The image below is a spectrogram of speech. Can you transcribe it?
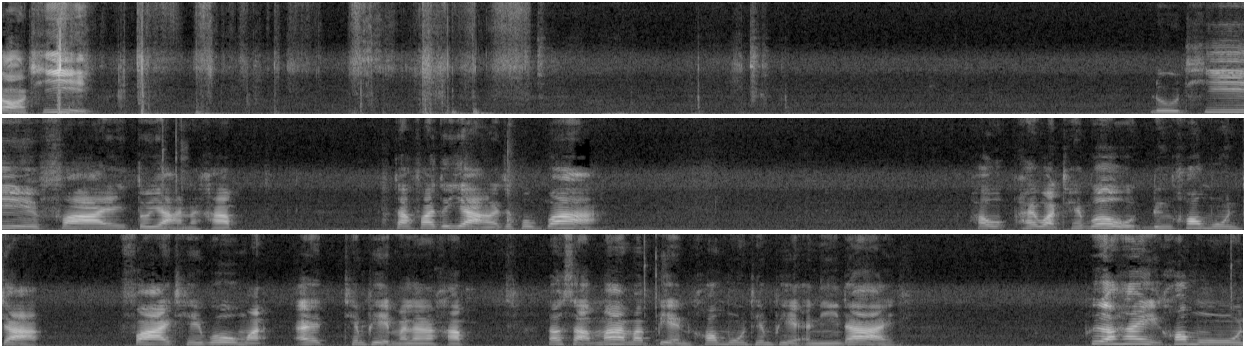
ต่อที่ ดูที่ไฟล์ตัวอย่างนะครับ จากไฟล์ตัวอย่างเราจะพบว่า pivot table ดึงข้อมูลจากไฟล์ table มาไอเทมเพลตมาแล้วนะครับ เราสามารถมาเปลี่ยนข้อมูลเทมเพลตอันนี้ได้ เพื่อให้ข้อมูล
